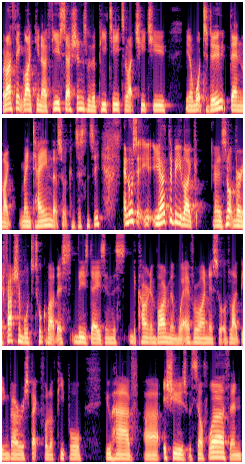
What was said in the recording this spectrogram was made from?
But I think like you know a few sessions with a PT to like teach you you know what to do, then like maintain that sort of consistency. And also you have to be like it's not very fashionable to talk about this these days in this the current environment where everyone is sort of like being very respectful of people who have uh, issues with self worth and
